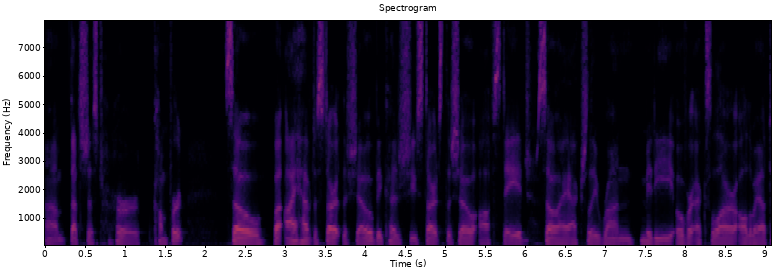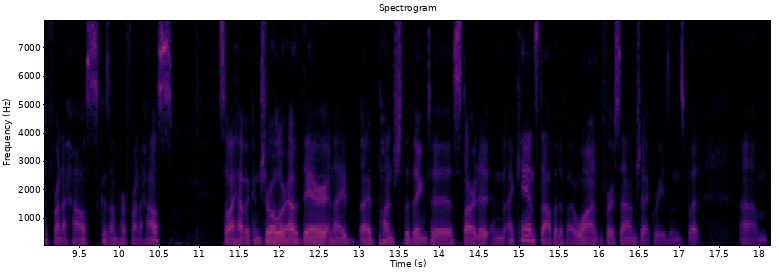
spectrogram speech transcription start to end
Um, that's just her comfort. So, but I have to start the show because she starts the show off stage. So I actually run MIDI over XLR all the way out to front of house because I'm her front of house. So I have a controller out there and I, I punch the thing to start it and I can stop it if I want for sound check reasons, but um,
